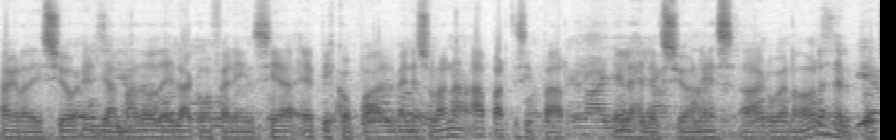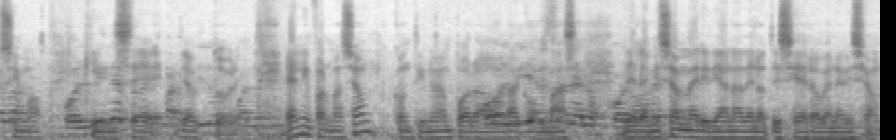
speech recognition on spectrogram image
agradeció el llamado de la Conferencia Episcopal Venezolana a participar en las elecciones a gobernadores del próximo 15 de octubre. Es la información, continúen por ahora con más de la emisión meridiana de Noticiero Venevisión.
